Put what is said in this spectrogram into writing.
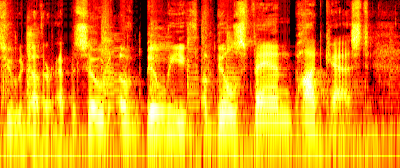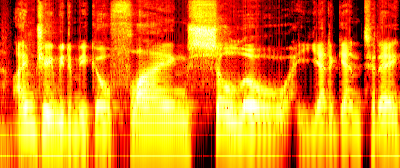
to another episode of Believe, a Bills fan podcast. I'm Jamie D'Amico, flying solo yet again today.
